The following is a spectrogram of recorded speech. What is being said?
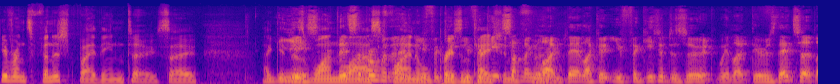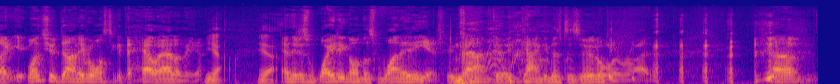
everyone's finished by then too. So I get Yes, this one last problem with it. final you forget, presentation forget something like that, like a, you forget a dessert where like there is that's it. Like once you're done, everyone wants to get the hell out of there, Yeah, yeah. and they're just waiting on this one idiot who can't do can't get his dessert order right. Um,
